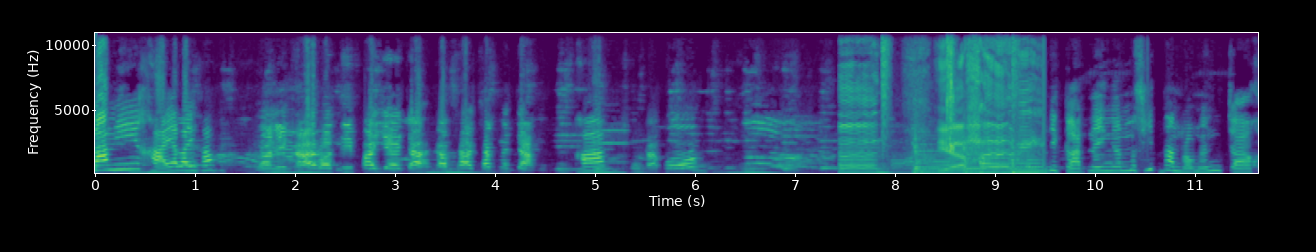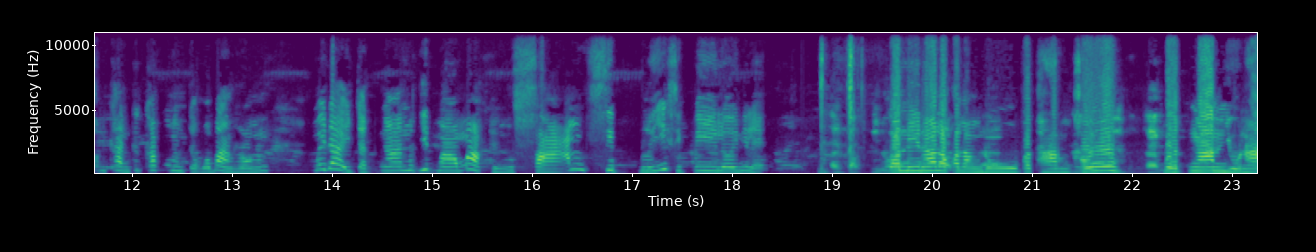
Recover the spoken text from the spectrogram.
ร้านนี้ขายอะไรครับ ร้านนี้ขายโรตีปลาแยจ้ะกับชาชักนะจ๊ะ ครับ ครับผม يا حبيبي บรรยากาศในงานมัสยิดบ้านเรานั้นจะค่อนข้างคึกคักเนื่องจากว่าบ้านเรานั้น ไม่ได้จัดงานมัสยิดมามากถึงสามสิบหรือยี่สิบปีเลยนี่แหละให้กับพี่น้องตอนนี้นะเรากำลังดูประธานเขาเปิดงานอยู่นะ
